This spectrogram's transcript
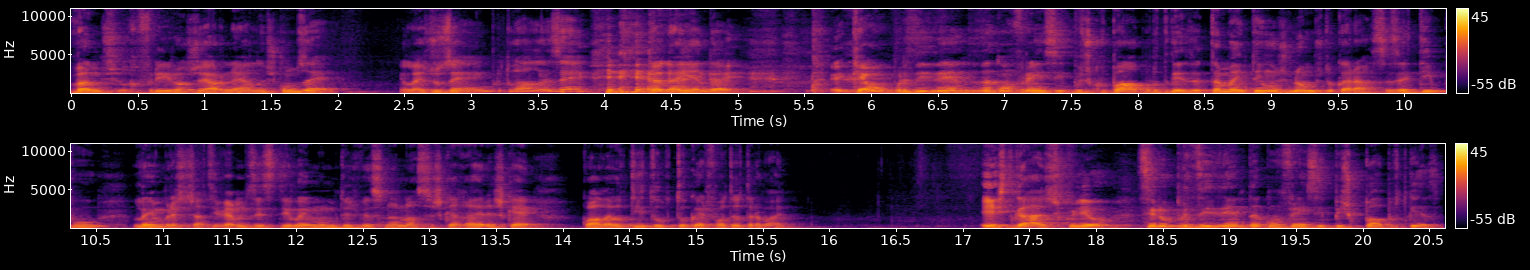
Vamos referir ao José Ornelas como Zé. Ele é José, em Portugal é Zé. Caguei e andei. Que é o presidente da Conferência Episcopal Portuguesa, que também tem uns nomes do caraças. É tipo, lembras, já tivemos esse dilema muitas vezes nas nossas carreiras, que é qual é o título que tu queres para o teu trabalho? Este gajo escolheu ser o presidente da Conferência Episcopal Portuguesa.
